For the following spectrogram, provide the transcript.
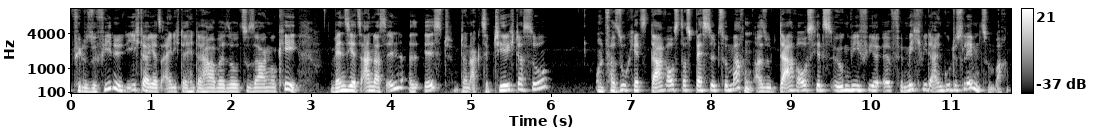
Philosophie, die ich da jetzt eigentlich dahinter habe, so zu sagen, okay, wenn sie jetzt anders in, ist, dann akzeptiere ich das so und versuche jetzt daraus das Beste zu machen. Also daraus jetzt irgendwie für, äh, für mich wieder ein gutes Leben zu machen.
